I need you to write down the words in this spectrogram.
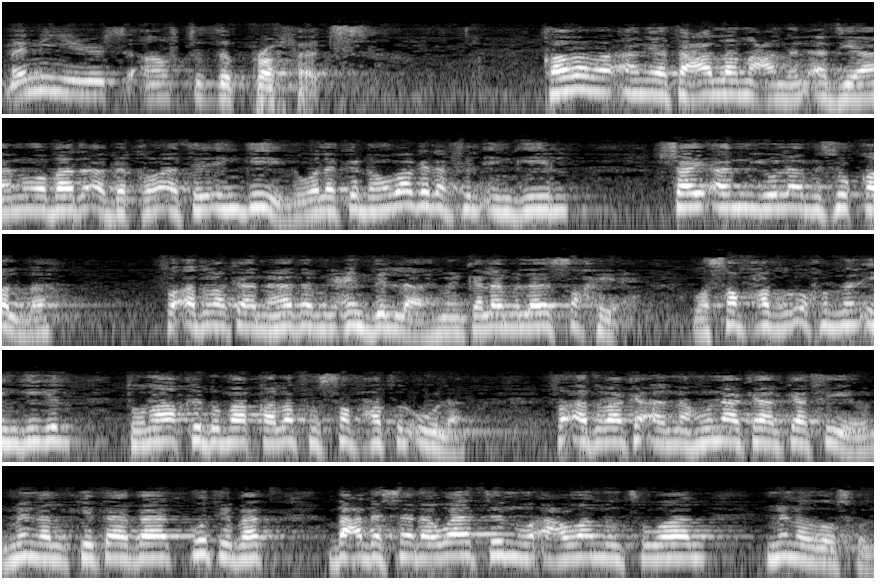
many years after the prophets. قرر أن يتعلم عن الأديان وبدأ بقراءة الإنجيل ولكنه وجد في الإنجيل شيئا يلامس قلبه فأدرك أن هذا من عند الله من كلام الله الصحيح والصفحة الأخرى من الإنجيل تناقض ما قالته الصفحة الأولى فأدرك أن هناك الكثير من الكتابات كتبت بعد سنوات وأعوام طوال من الرسل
